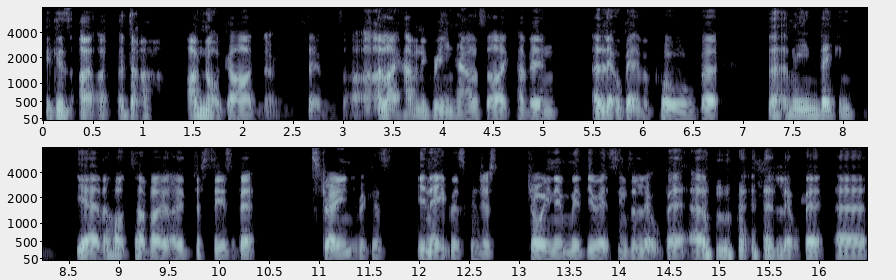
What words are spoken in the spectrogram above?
because I, I, I am not a gardener. Sims. I, I like having a greenhouse. I like having a little bit of a pool, but but I mean they can yeah, the hot tub I, I just see as a bit strange because your neighbours can just join in with you. It seems a little bit, um, a little bit uh,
